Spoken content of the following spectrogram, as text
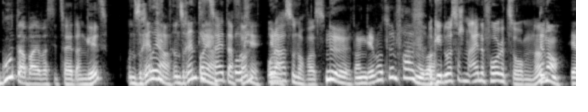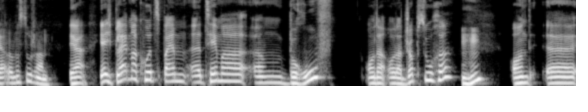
gut dabei, was die Zeit angeht. Uns rennt, Oh ja. die, uns rennt die Oh ja. Zeit davon. Okay. Oder Ja. hast du noch was? Nö, dann gehen wir zu den Fragen über. Okay, du hast ja schon eine vorgezogen, ne? Genau, ja, dann bist du dran. Ja, ja ich bleib mal kurz beim äh, Thema ähm, Beruf oder, oder Jobsuche. Mhm. Und äh,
